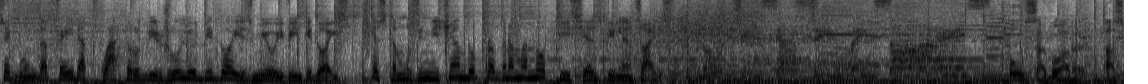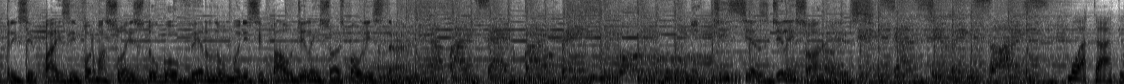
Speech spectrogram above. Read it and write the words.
segunda-feira, 4 de julho de 2022. Estamos iniciando o programa Notícias de Lençóis. Notícias de Lençóis. Ouça agora as principais informações do governo municipal de Lençóis Paulista. Trabalho sério para o bem do povo. Notícias de Lençóis. Notícias de Lençóis. Boa tarde.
